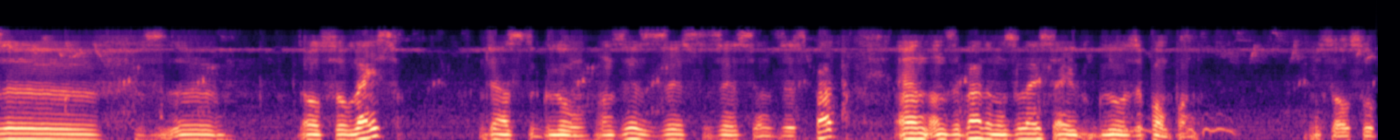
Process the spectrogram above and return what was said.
uh, also lace just glue on this this this and this part and on the bottom of the lace I glue the pom-pom it's also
